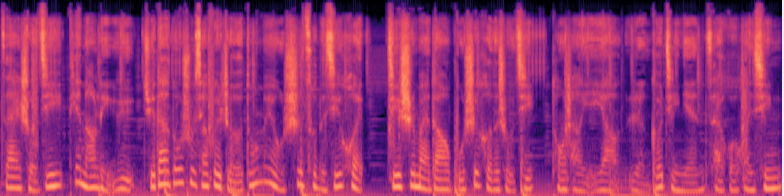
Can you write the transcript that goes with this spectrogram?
在手机、电脑领域，绝大多数消费者都没有试错的机会，即使买到不适合的手机，通常也要忍个几年才会换新。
